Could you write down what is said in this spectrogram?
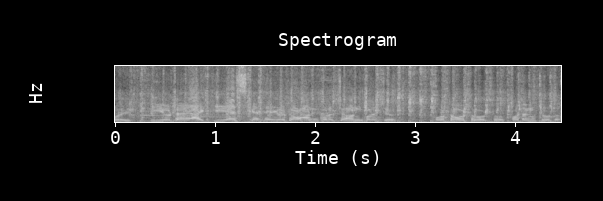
ওই কি ওটা কি আজকে? এই ওটা অন করেছ? অন করেছ? ওটো ওটো ওটো ফটাংশ ওটো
